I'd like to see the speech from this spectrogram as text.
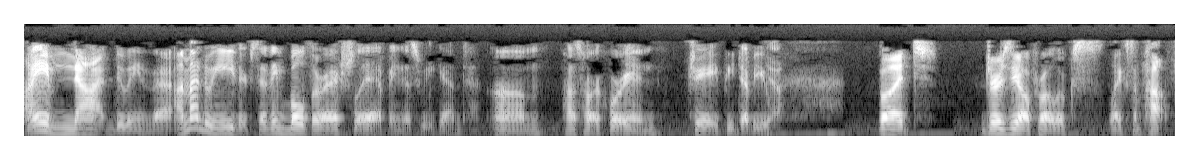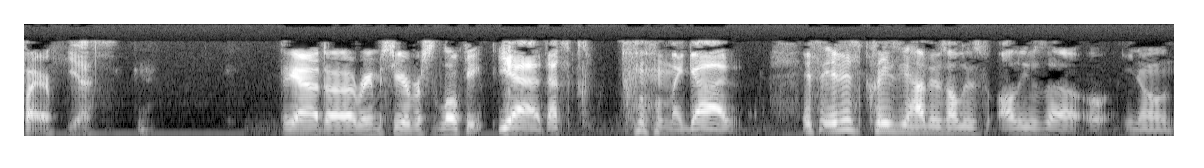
I am not doing that. I'm not doing either because I think both are actually happening this weekend. Um, House of Hardcore and JAPW. Yeah. But Jersey All Pro looks like some hot fire. Yes. They got uh, Rey Mysterio versus Loki. Yeah, that's. Oh my God, it's it is crazy how there's all these all these uh you know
